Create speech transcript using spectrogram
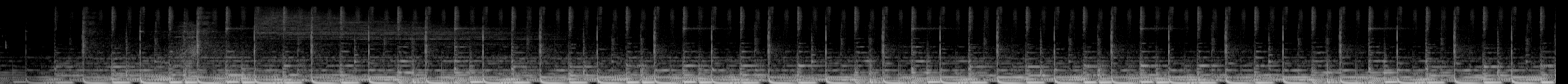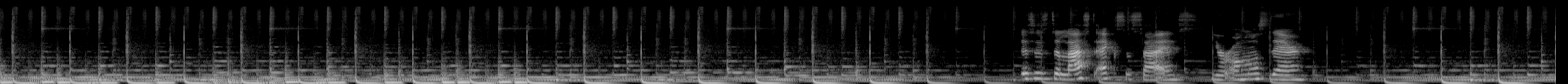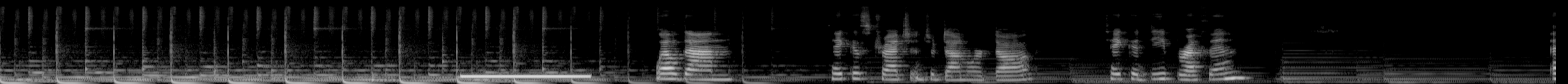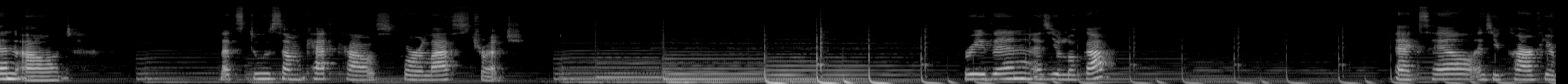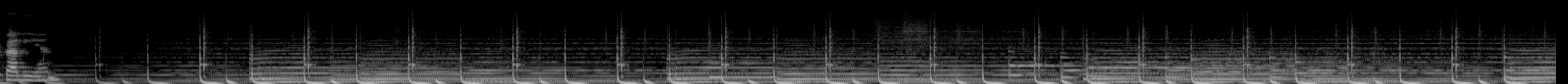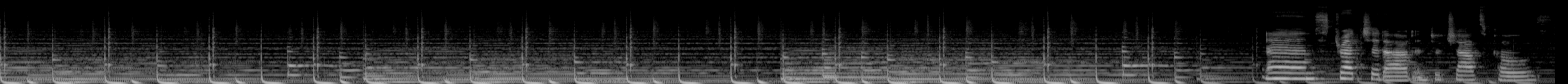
This is the last exercise. You're almost there. Well done. Take a stretch into downward dog. Take a deep breath in and out. Let's do some cat cows for a last stretch. Breathe in as you look up. Exhale as you carve your belly in. Stretch it out into child's pose.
